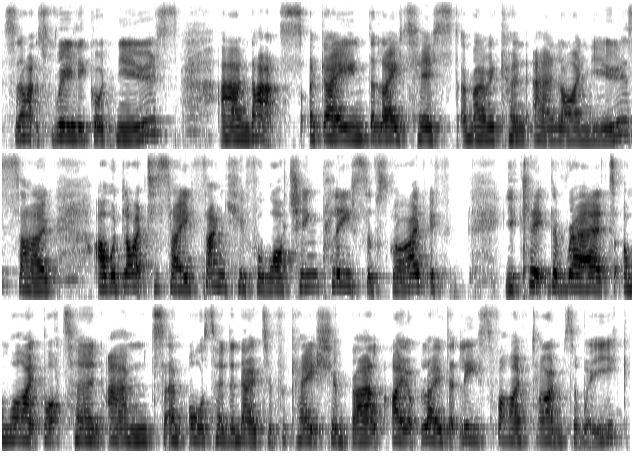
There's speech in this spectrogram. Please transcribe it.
So that's really good news. And that's again the latest American airline news. So I would like to say thank you for watching. Please subscribe if you click the red and white button and um, also the notification bell. I upload at least five times a week.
